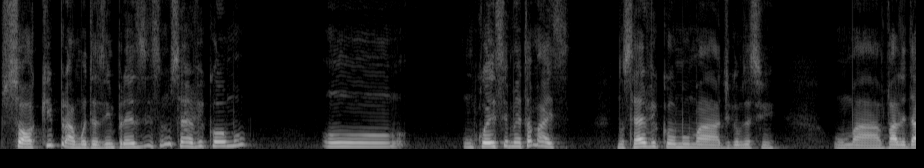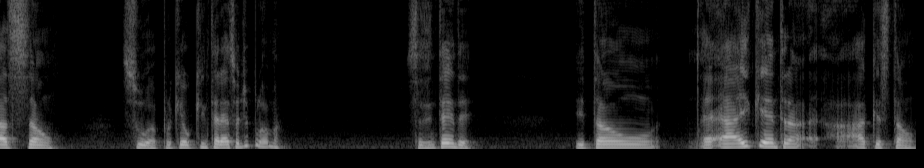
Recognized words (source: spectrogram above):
Só que para muitas empresas isso não serve como um, um conhecimento a mais. Não serve como uma, digamos assim, uma validação sua, porque o que interessa é o diploma. Vocês entendem? Então, é, é aí que entra a questão.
